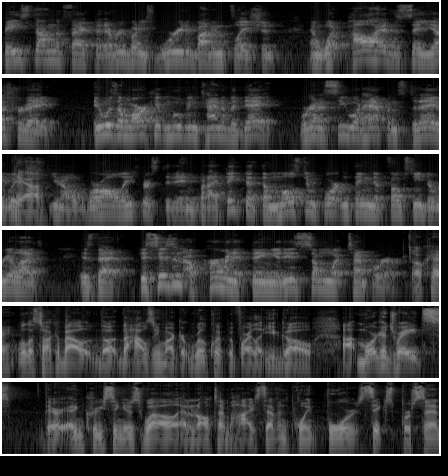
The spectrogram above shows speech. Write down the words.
based on the fact that everybody's worried about inflation. And what Powell had to say yesterday, it was a market moving kind of a day. We're going to see what happens today, which, yeah. you know, we're all interested in. But I think that the most important thing that folks need to realize is that this isn't a permanent thing. It is somewhat temporary. Okay. Well, let's talk about the, the housing market real quick before I let you go. Uh, mortgage rates, they're increasing as well at an all time high, 7.46%.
